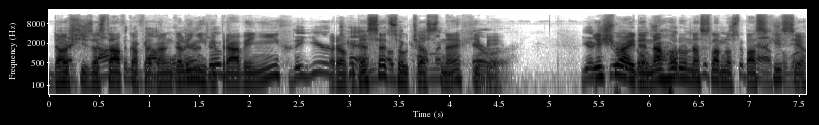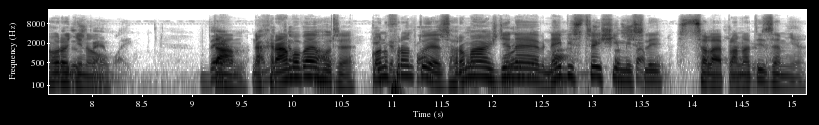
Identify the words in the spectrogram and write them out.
Další zastávka v evangelijních vyprávěních, rok 10 současné chyby. Ješua jde nahoru na slavnost paschy s jeho rodinou. Tam, na Chrámové hoře, konfrontuje zhromážděné nejbystřejší mysli z celé planety Země.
